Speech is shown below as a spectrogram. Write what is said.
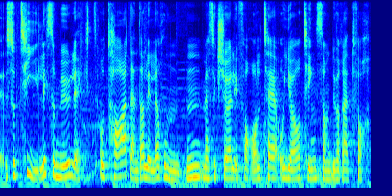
eh, så tidlig som mulig å ta den der lille runden med seg sjøl i forhold til å gjøre ting som du er redd for.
